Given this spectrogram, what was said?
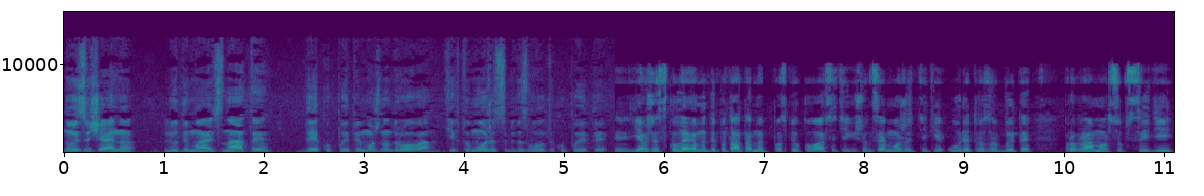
Ну і звичайно, люди мають знати, де купити можна дрова, ті, хто може собі дозволити купити. Я вже з колегами-депутатами поспілкувався тільки, що це може тільки уряд розробити програму субсидій,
